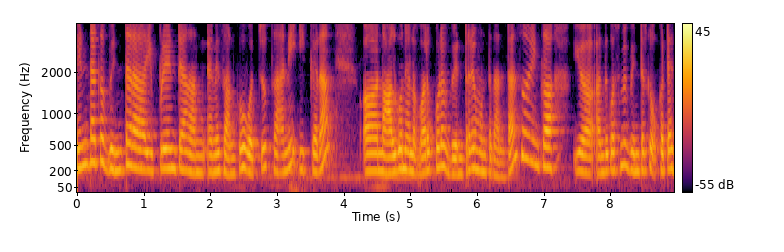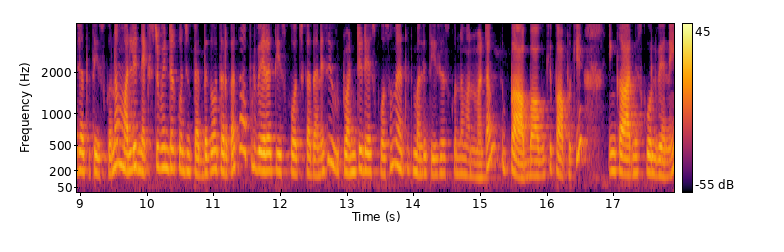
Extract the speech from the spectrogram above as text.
ఏంటాక వింటరా ఇప్పుడేంటి అని అనేసి అనుకోవచ్చు. కానీ ఇక్కడ నాలుగో నెల వరకు కూడా వింటరే ఉంటుందంట. సో ఇంకా అందుకోసమే వింటర్కి ఒకటే జత తీసుకున్నాం. మళ్ళీ నెక్స్ట్ వింటర్ కొంచెం పెద్దగా అవుతారు కదా అప్పుడు వేరే తీసుకోవచ్చు కదా అనేసి ట్వంటీ డేస్ కోసం అయితే మళ్ళీ తీసేసుకున్నాం అనమాట పా బాబుకి పాపకి ఇంకా ఆర్మీ స్కూల్ వేని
